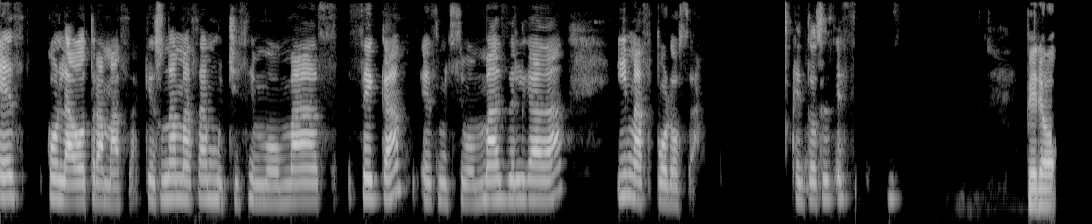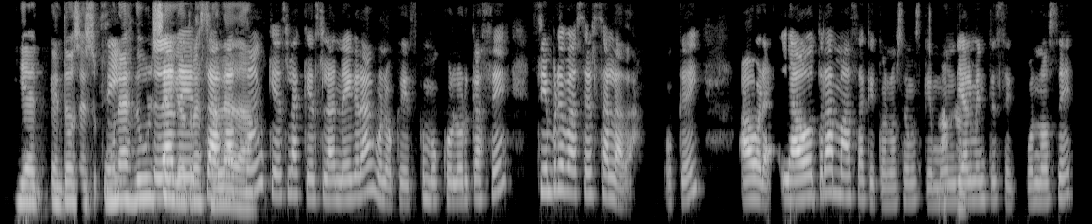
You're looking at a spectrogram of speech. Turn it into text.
es con la otra masa, que es una masa muchísimo más seca, es muchísimo más delgada y más porosa. Entonces es... Pero, y entonces una es dulce y otra es salada. que es la que es la negra, bueno, que es como color café, siempre va a ser salada, ¿ok? Ahora, la otra masa que conocemos, que mundialmente se conoce,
